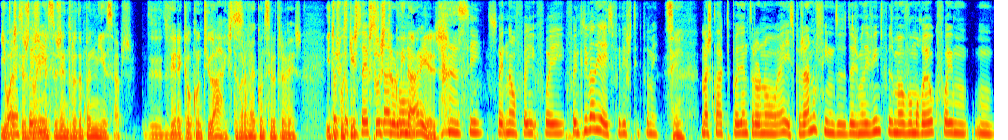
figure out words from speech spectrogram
E eu Então acho que ajudou imensa gente durante a pandemia, sabes? De, de ver aquele conteúdo. Ah, isto agora vai acontecer outra vez. E tu Depois eu conseguiste pessoas postar com- extraordinárias. Sim, foi, não, foi, foi, foi incrível e é isso, foi divertido para mim. Sim. Mas claro que depois entrou no. É isso, já no fim de 2020, depois o meu avô morreu, que foi um- um-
